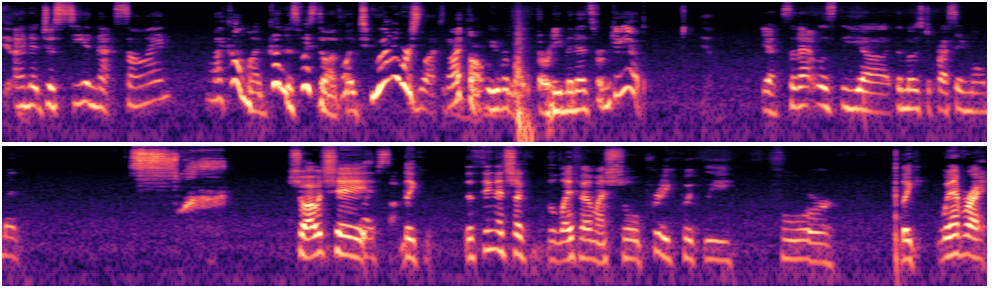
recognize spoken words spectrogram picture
Yeah. and it just seeing that sign, I'm like, oh my goodness, we still have like two hours left, and I thought we were like 30 minutes from camp. Yeah. So that was the uh, the most depressing moment. So I would say like the thing that sucked the life out of my soul pretty quickly for like whenever I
